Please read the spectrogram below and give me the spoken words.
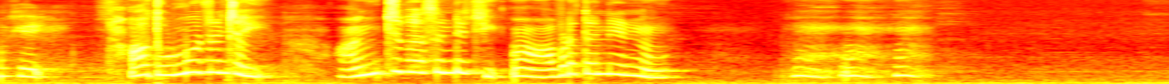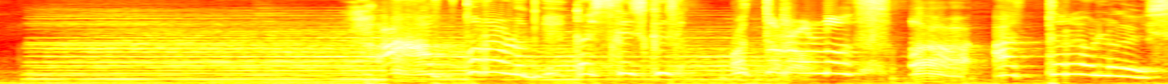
ഓക്കെ. ആ തൊണ്ണൂറ്റഞ്ചായി അഞ്ച് പെർസെന്റേജ് ആ അവിടെ തന്നെ ഇരുന്നു അത്രേ ഉള്ളു. ഗൈസ് ഗൈസ് ഗൈസ് അത്രേ ഉള്ളു. അത്രേ ഉള്ളു ഗൈസ്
